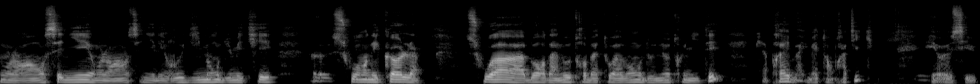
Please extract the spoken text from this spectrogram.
on leur a enseigné, on leur a enseigné les rudiments du métier, euh, soit en école, soit à bord d'un autre bateau avant ou d'une autre unité. Puis après, bah, ils mettent en pratique. Et euh, c'est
